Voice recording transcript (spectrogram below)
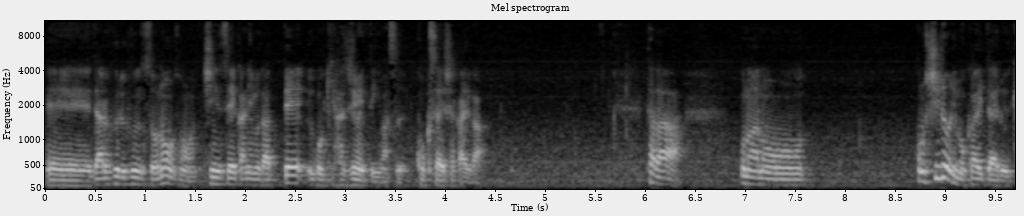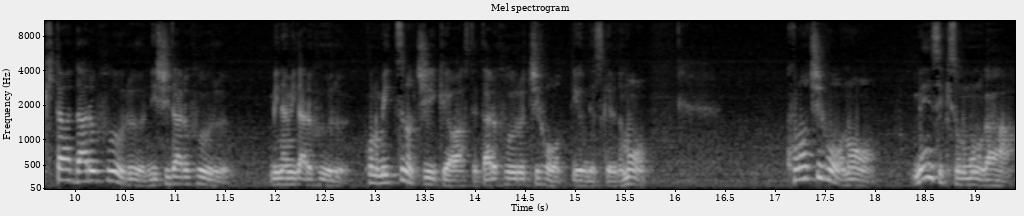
えー、ダルフール紛争のその沈静化に向かって動き始めています国際社会が。ただこのあのこの資料にも書いてある北ダルフール西ダルフール南ダルフールこの3つの地域を合わせてダルフール地方っていうんですけれどもこの地方の面積そのものが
